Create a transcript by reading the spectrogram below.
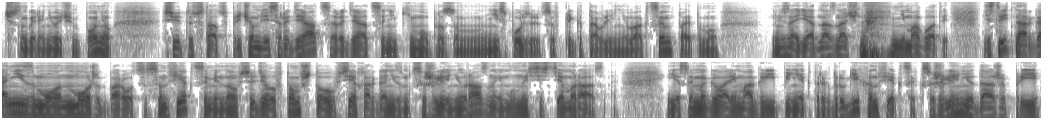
честно говоря, не очень понял всю эту ситуацию. Причем здесь радиация. Радиация никаким образом не используется в приготовлении вакцин, поэтому не знаю, я однозначно не могу ответить. Действительно, организм, он может бороться с инфекциями, но все дело в том, что у всех организм, к сожалению, разный, иммунная система разная. Если мы говорим о гриппе и некоторых других инфекциях, к сожалению, даже при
